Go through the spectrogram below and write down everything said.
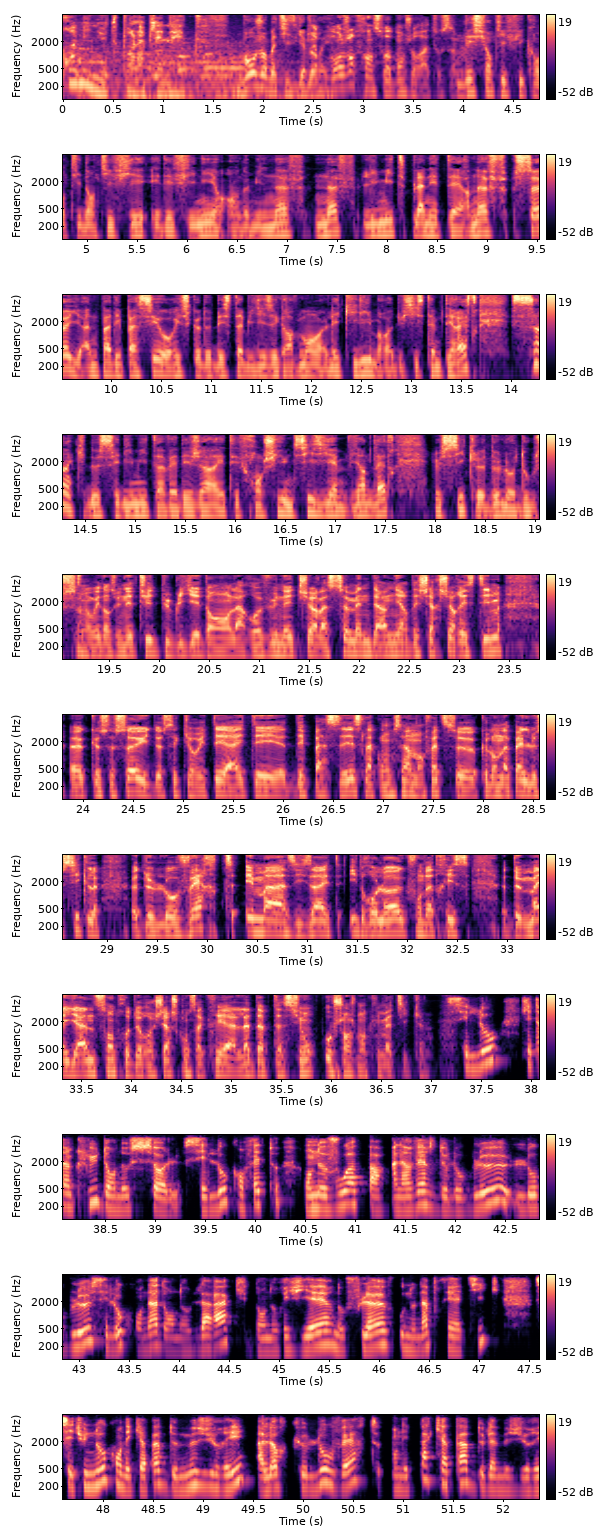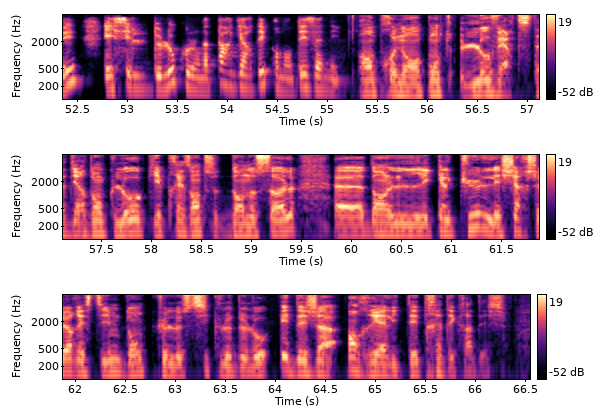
3 minutes pour la planète. Bonjour Baptiste Gabory. Bonjour François, bonjour à tous. Des scientifiques ont identifié et défini en 2009 neuf limites planétaires, neuf seuils à ne pas dépasser au risque de déstabiliser gravement l'équilibre du système terrestre. Cinq de ces limites avaient déjà été franchies, une sixième vient de l'être, le cycle de l'eau douce. Oui, dans une étude publiée dans la revue Nature la semaine dernière, des chercheurs estiment euh, que ce seuil de sécurité a été dépassé. Cela concerne en fait ce que l'on appelle le cycle de l'eau verte. Emma Aziza est hydrologue, fondatrice de Mayan, centre de recherche consacré à l'adaptation au changement climatique. C'est l'eau qui est inclue dans nos sols. C'est l'eau qu'en fait on ne voit pas. À l'inverse de l'eau bleue, l'eau bleue c'est l'eau qu'on a dans nos lacs, dans nos rivières, nos fleuves ou nos nappes phréatiques. C'est une eau qu'on est capable de mesurer, alors que l'eau verte, on n'est pas capable de la mesurer, et c'est de l'eau que l'on n'a pas regardée pendant des années. En prenant en compte l'eau verte, c'est-à-dire donc l'eau qui est présente dans nos sols, euh, dans les calculs, les chercheurs estiment donc que le cycle de l'eau est déjà en réalité très dégradé.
